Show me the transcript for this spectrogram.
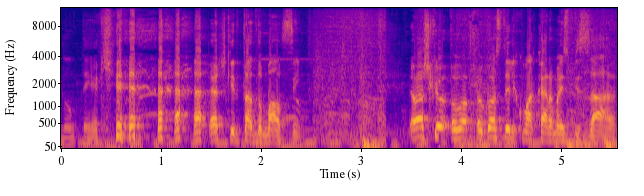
não tem aqui. eu acho que ele tá do mal, sim. Eu acho que eu, eu, eu gosto dele com uma cara mais bizarra.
